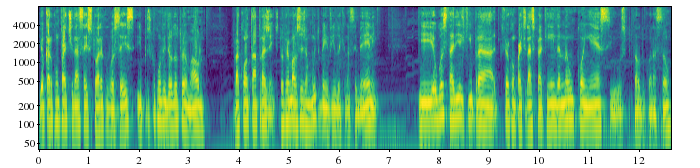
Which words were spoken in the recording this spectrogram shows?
eu quero compartilhar essa história com vocês e por isso que eu convidei o Dr. Mauro para contar pra gente. Dr. Mauro, seja muito bem-vindo aqui na CBN. E eu gostaria aqui para que o senhor compartilhasse para quem ainda não conhece o Hospital do Coração,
